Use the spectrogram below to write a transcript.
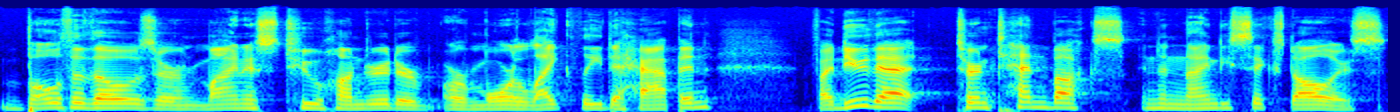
Both of those are minus 200 or, or more likely to happen. If I do that, turn 10 bucks into $96.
